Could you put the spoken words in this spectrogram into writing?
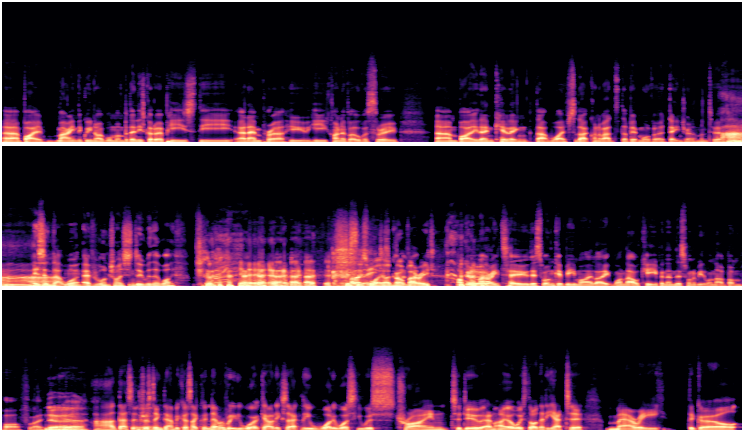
uh, by marrying the green eyed woman, but then he's got to appease the an emperor who he kind of overthrew um, by then killing that wife. So that kind of adds a bit more of a danger element to it. Ah. Isn't that what everyone tries to do with their wife? is this why I'm not of like, married? I'm going to marry two. This one could be my like one that I'll keep, and then this one will be the one that I bump off. Like, Yeah. yeah. Ah, that's interesting, Dan, because I could never really work out exactly what it was he was trying to do, and I always thought that he had to marry the girl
